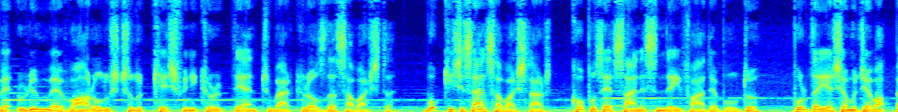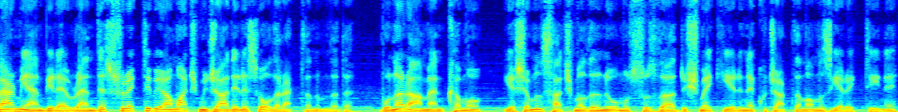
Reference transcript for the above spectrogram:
ve ölüm ve varoluşçuluk keşfini körükleyen tüberkülozla savaştı. Bu kişisel savaşlar, Kopuz efsanesinde ifade buldu, burada yaşamı cevap vermeyen bir evrende sürekli bir amaç mücadelesi olarak tanımladı. Buna rağmen kamu, yaşamın saçmalığını umutsuzluğa düşmek yerine kucaklamamız gerektiğini,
